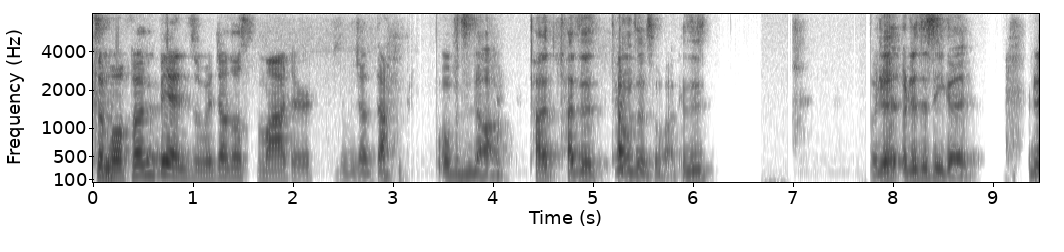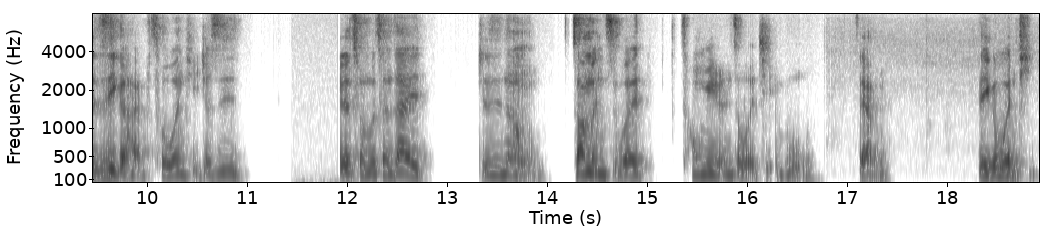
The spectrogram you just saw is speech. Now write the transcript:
怎么分辨什么叫做 smarter，什么叫 dumb？我不知道，他他这他用这什么，可是我觉得我觉得这是一个，我觉得这是一个还不错问题，就是就是存不存在就是那种专门只为聪明人做的节目这样的一个问题。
